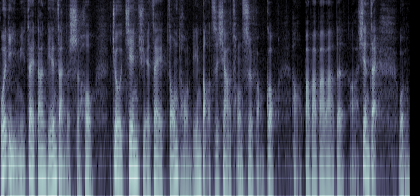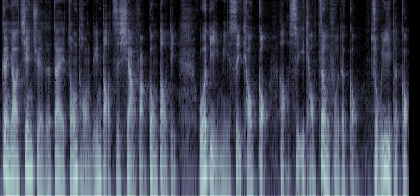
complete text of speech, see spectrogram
我李弥在当连长的时候，就坚决在总统领导之下从事反共。好，叭叭叭叭的啊，现在。”我们更要坚决的在总统领导之下反共到底。我李弥是一条狗，好，是一条政府的狗、主义的狗、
